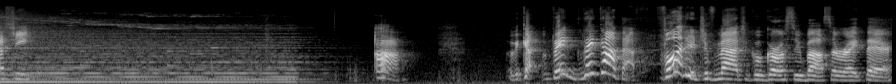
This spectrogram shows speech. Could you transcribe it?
Catchy. Ah! They got, they, they got that footage of Magical Girl Tsubasa right there.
